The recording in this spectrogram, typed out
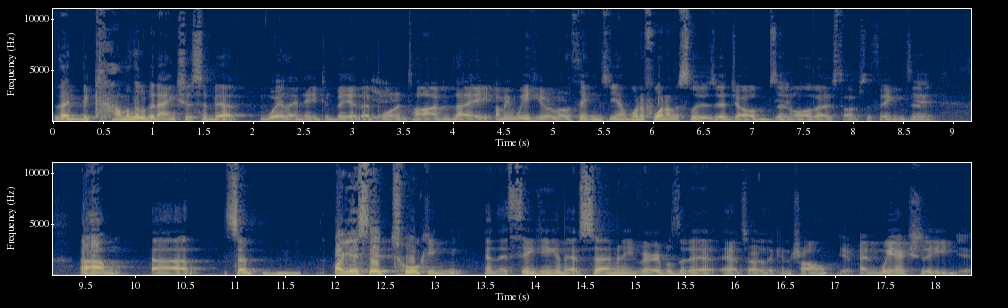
they become a little bit anxious about where they need to be at that Yeah. point in time. They, I mean, we hear a lot of things. You know, what if one of us loses their jobs and all of those types of things. And um, uh, so, I guess they're talking and they're thinking about so many variables that are outside of their control. Yeah. And we actually Yeah.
